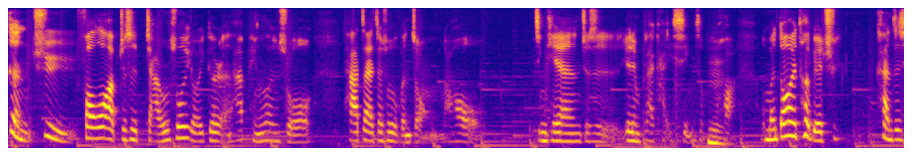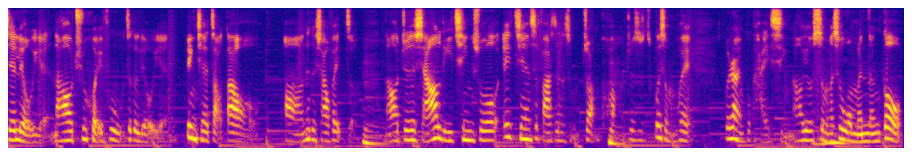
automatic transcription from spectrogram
更去 follow up，就是假如说有一个人他评论说他在这十五分钟，然后今天就是有点不太开心什么的话，我们都会特别去看这些留言，然后去回复这个留言，并且找到哦那个消费者，嗯。然后就是想要厘清说，哎，今天是发生了什么状况，嗯。就是为什么会会让你不开心，然后有什么是我们能够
